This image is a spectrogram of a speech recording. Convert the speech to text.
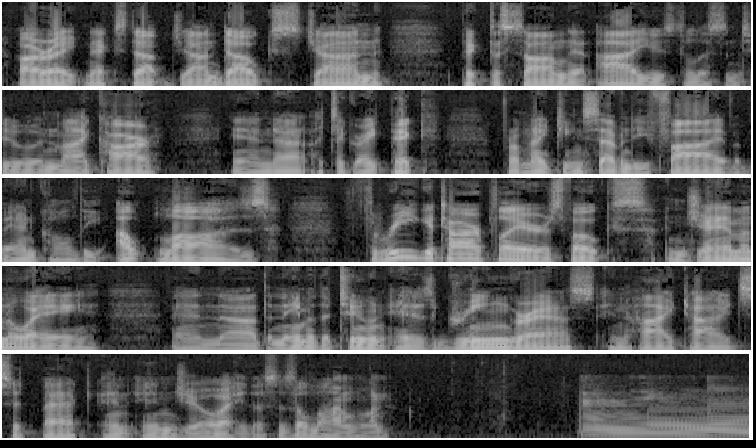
All right, next up, John Dowks. John picked a song that I used to listen to in my car, and uh, it's a great pick from 1975, a band called The Outlaws. Three guitar players, folks, jamming away. And uh, the name of the tune is Green Grass in High Tide. Sit back and enjoy. This is a long one. Thank you.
